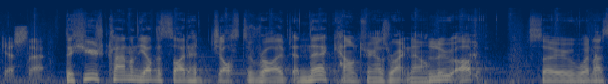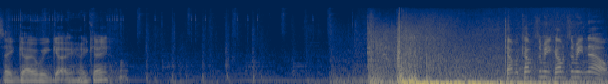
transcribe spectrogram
Guess that. The huge clan on the other side had just arrived, and they're countering us right now. Loot up. So when I say go, we go, okay? Come, come to me, come to me now.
